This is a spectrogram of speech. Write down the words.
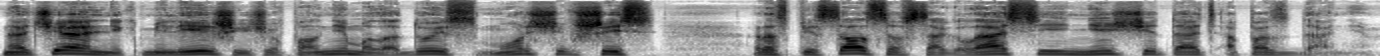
Начальник, милейший, еще вполне молодой, сморщившись, расписался в согласии не считать опозданием.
